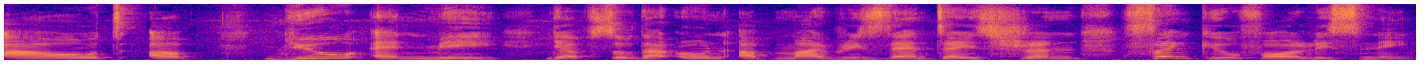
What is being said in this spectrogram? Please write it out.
out of you and me. Yep, so that on up my presentation. Thank you for listening.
